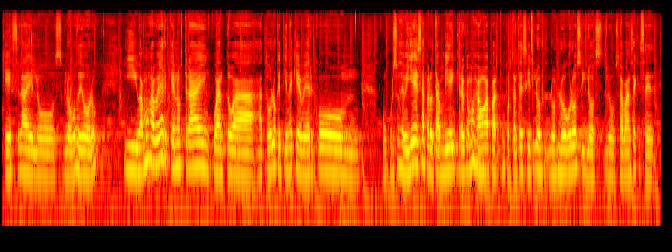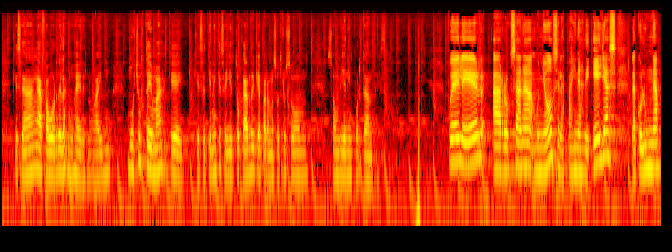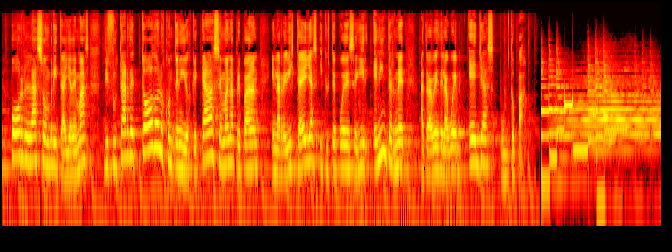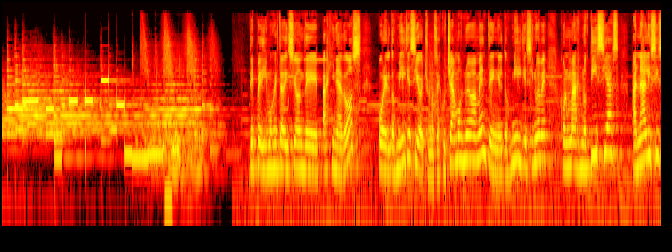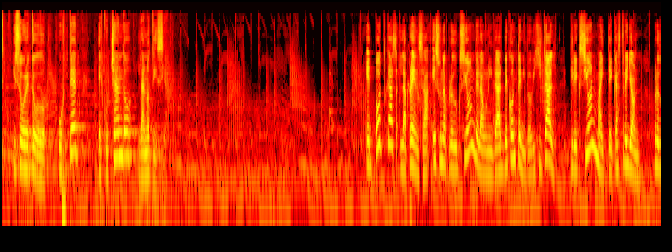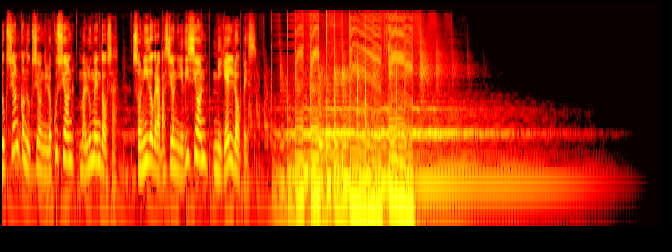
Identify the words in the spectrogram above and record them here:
que es la de los globos de oro. Y vamos a ver qué nos trae en cuanto a todo lo que tiene que ver con concursos de belleza, pero también creo que hemos dejado aparte importante decir los, logros y los, los avances que se, que se dan a favor de las mujeres. ¿no? Hay muchos temas que, que, se tienen que seguir tocando y que para nosotros son, son bien importantes. Puede leer a Roxana Muñoz en las páginas de Ellas, la columna Por la Sombrita y además disfrutar de todos los contenidos que cada semana preparan en la revista Ellas y que usted puede seguir en internet a través de la web ellas.pa. Despedimos esta edición de Página 2 por el 2018. Nos escuchamos nuevamente en el 2019 con más noticias, análisis y sobre todo, usted escuchando la noticia. El podcast La Prensa es una producción de la Unidad de Contenido Digital. Dirección Maite Castrellón. Producción, conducción y locución Malú Mendoza. Sonido, grabación y edición Miguel López.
